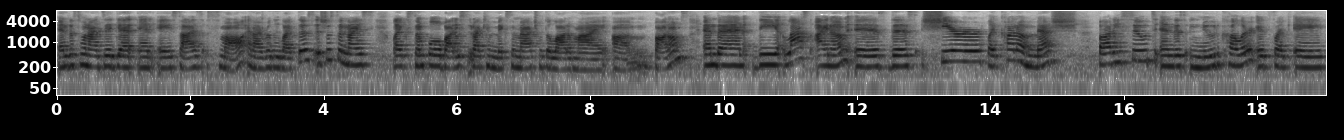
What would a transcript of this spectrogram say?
And this one I did get in a size small and I really like this. It's just a nice like simple bodysuit I can mix and match with a lot of my um, bottoms. And then the last item is this sheer like kind of mesh bodysuit in this nude color. It's like a,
